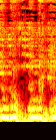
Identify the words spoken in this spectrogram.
Thank you.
